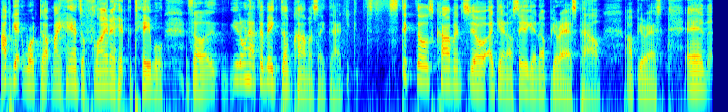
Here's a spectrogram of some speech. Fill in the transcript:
I'm getting worked up. My hands are flying. I hit the table. So you don't have to make dumb comments like that. You can stick those comments, you know, again, I'll say it again, up your ass, pal. Up your ass. And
